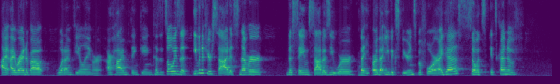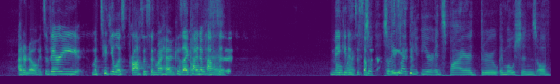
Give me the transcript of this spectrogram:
I, I write about what I'm feeling or, or how I'm thinking. Cause it's always a, even if you're sad, it's never the same sad as you were that, or that you've experienced before, I guess. So it's, it's kind of, I don't know. It's a very meticulous process in my head because I kind Oh, of have to make Oh, it right. into something. So, so it's like you- you're inspired through emotions of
